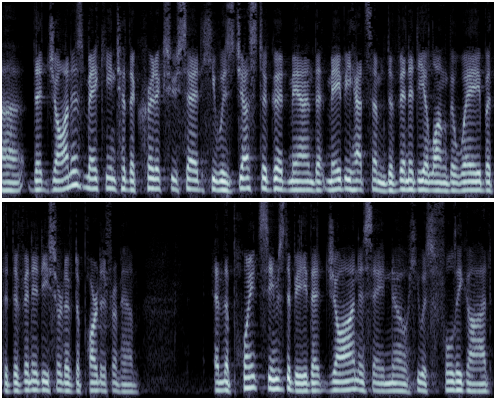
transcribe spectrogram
uh, that John is making to the critics who said he was just a good man that maybe had some divinity along the way, but the divinity sort of departed from him. And the point seems to be that John is saying, no, he was fully God,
